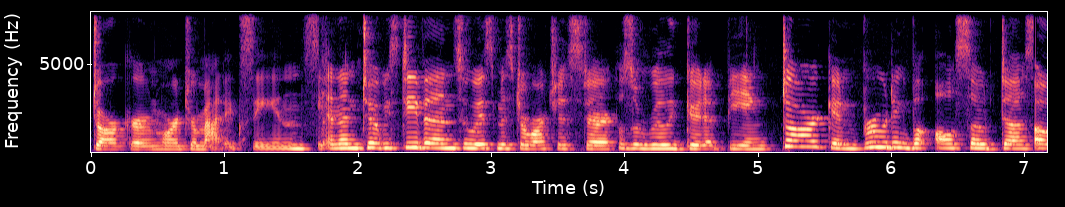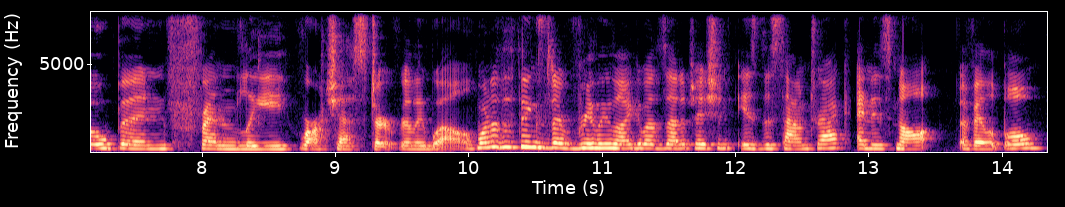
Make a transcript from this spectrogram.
darker and more dramatic scenes. And then Toby Stephens, who is Mr. Rochester, is also really good at being dark and brooding, but also does open, friendly Rochester really well. One of the things that I really like about this adaptation is the soundtrack, and it's not available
